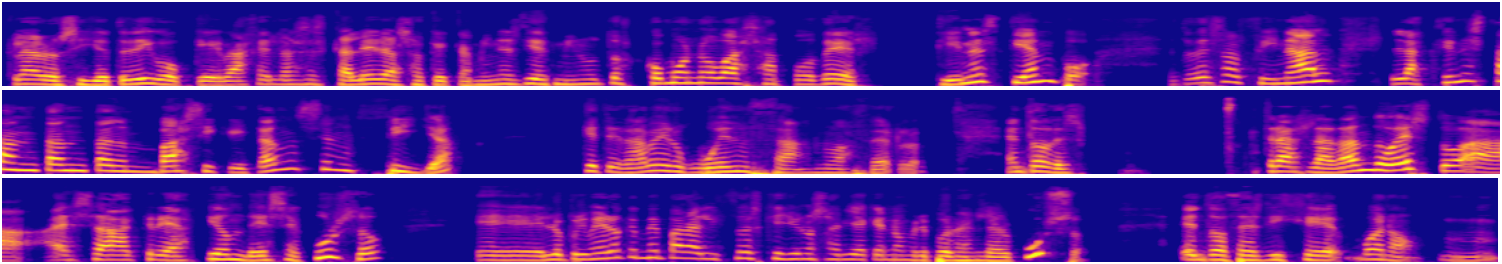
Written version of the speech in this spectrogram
Claro, si yo te digo que bajes las escaleras o que camines 10 minutos, ¿cómo no vas a poder? Tienes tiempo. Entonces, al final, la acción es tan, tan, tan básica y tan sencilla que te da vergüenza no hacerlo. Entonces, trasladando esto a, a esa creación de ese curso, eh, lo primero que me paralizó es que yo no sabía qué nombre ponerle al curso. Entonces dije, bueno, mm,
